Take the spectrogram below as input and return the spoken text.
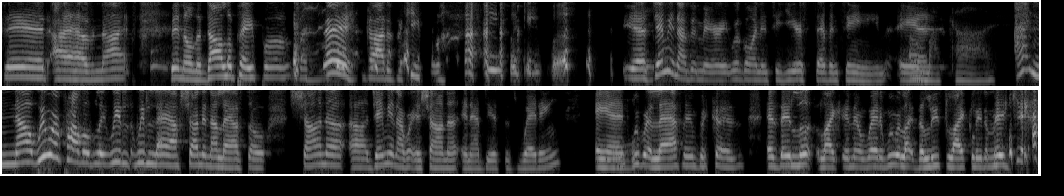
dead. I have not been on the dollar paper. But, hey, God is a keeper. keeper, keeper. Yes, Jamie and I have been married. We're going into year 17. And oh my gosh. I know we were probably we we laughed. Shauna and I laughed. So Shauna, uh, Jamie and I were in Shauna and Abdias's wedding, and mm-hmm. we were laughing because as they looked like in their wedding, we were like the least likely to make it.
